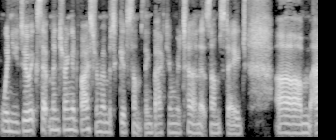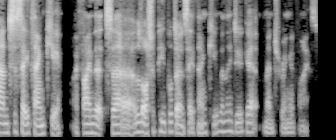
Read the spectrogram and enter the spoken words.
when you do accept mentoring advice remember to give something back in return at some stage um, and to say thank you. I find that uh, a lot of people don't say thank you when they do get mentoring advice.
